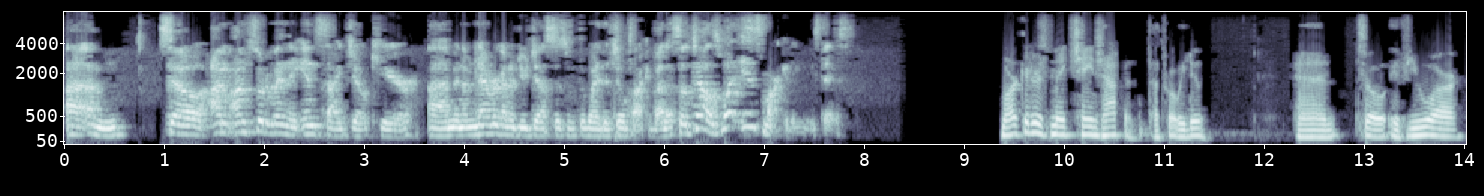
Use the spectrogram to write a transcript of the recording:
Um, so I'm, I'm sort of in the inside joke here, um, and I'm never going to do justice with the way that you'll talk about it. So tell us, what is marketing these days? Marketers make change happen. That's what we do. And so if you are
